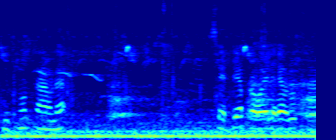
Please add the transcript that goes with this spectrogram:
หยุดรถเราแล้ว เส ร้อยแล้วนะคะ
